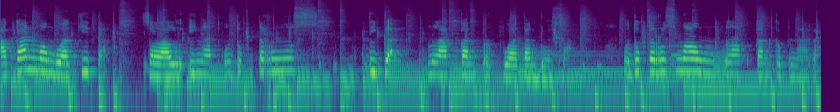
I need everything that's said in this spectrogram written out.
akan membuat kita selalu ingat untuk terus tidak melakukan perbuatan dosa, untuk terus mau melakukan kebenaran.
